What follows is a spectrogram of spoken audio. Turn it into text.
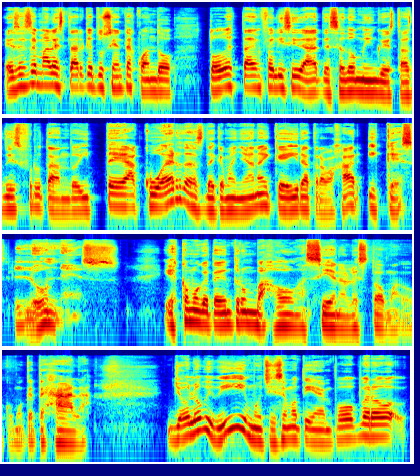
es ese malestar que tú sientes cuando todo está en felicidad ese domingo y estás disfrutando y te acuerdas de que mañana hay que ir a trabajar y que es lunes. Y es como que te entra un bajón así en el estómago, como que te jala. Yo lo viví muchísimo tiempo, pero,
